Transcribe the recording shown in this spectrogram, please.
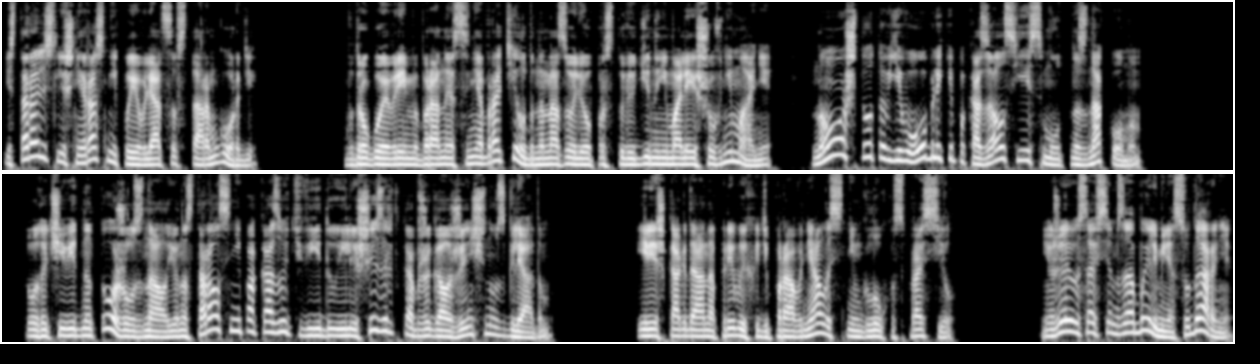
и старались лишний раз не появляться в старом городе. В другое время баронесса не обратила бы на назойливого простолюдина ни малейшего внимания, но что-то в его облике показалось ей смутно знакомым. Тот, очевидно, тоже узнал ее, но старался не показывать виду и лишь изредка обжигал женщину взглядом. И лишь когда она при выходе поравнялась с ним, глухо спросил. «Неужели вы совсем забыли меня, сударыня?»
